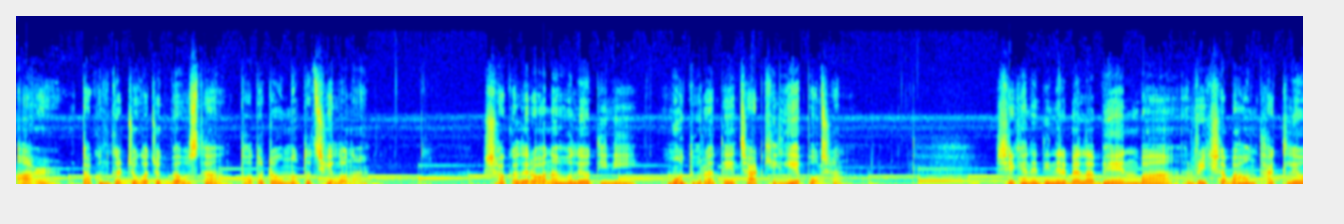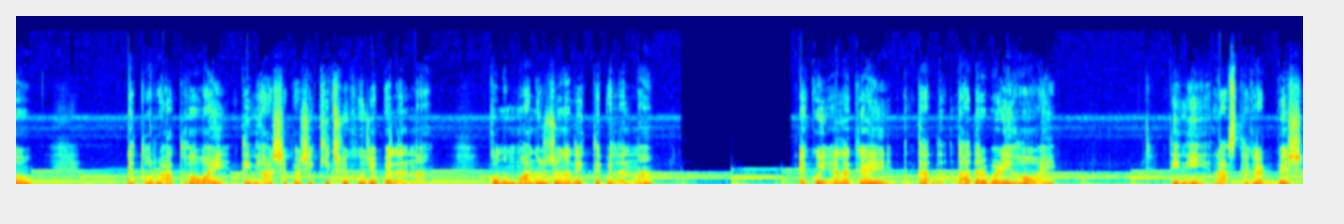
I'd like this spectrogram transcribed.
আর তখনকার যোগাযোগ ব্যবস্থা ততটা উন্নত ছিল না। সকালে রওনা হলেও তিনি মধ্যরাতে চাটখিল গিয়ে পৌঁছান। সেখানে দিনের বেলা ভ্যান বা রিক্সা বাহন থাকলেও এত রাত হওয়ায় তিনি আশেপাশে কিছুই খুঁজে পেলেন না। কোনো মানুষজনও দেখতে পেলেন না। একই এলাকায় তার দাদার বাড়ি হওয়ায় তিনি রাস্তাঘাট বেশ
